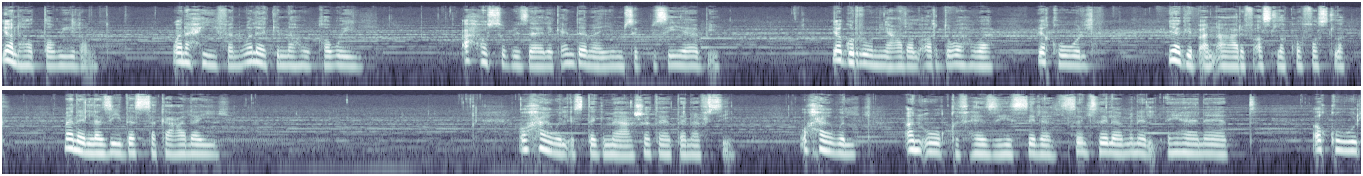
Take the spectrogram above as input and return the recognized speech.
ينهض طويلا. ونحيفا ولكنه قوي. أحس بذلك عندما يمسك بثيابي. يجرني على الأرض وهو يقول يجب أن أعرف أصلك وفصلك. من الذي دسك علي؟ أحاول استجماع شتات نفسي. أحاول أن أوقف هذه السلسله من الإهانات. أقول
